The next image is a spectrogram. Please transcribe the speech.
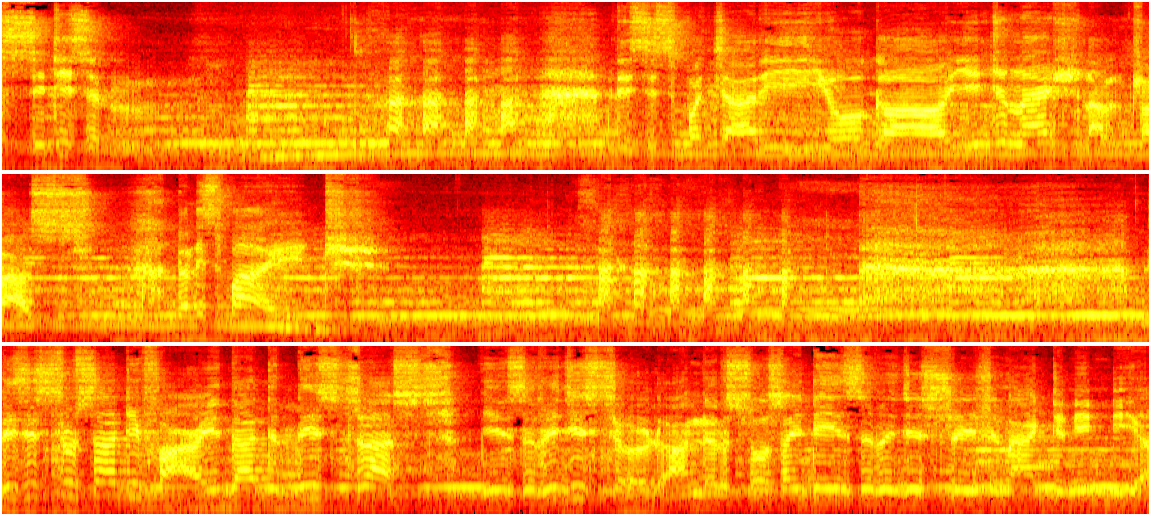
Citizen. this is Pachari Yoga International Trust. That is right. This is to certify that this trust is registered under Societies Registration Act in India.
